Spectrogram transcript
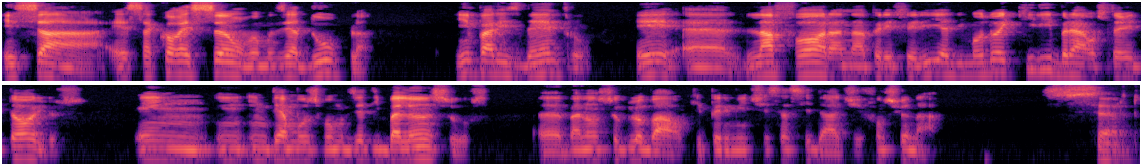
essa essa correção, vamos dizer, dupla em Paris dentro e uh, lá fora na periferia, de modo a equilibrar os territórios em, em, em termos, vamos dizer, de balanços uh, balanço global que permite essa cidade funcionar. Certo.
